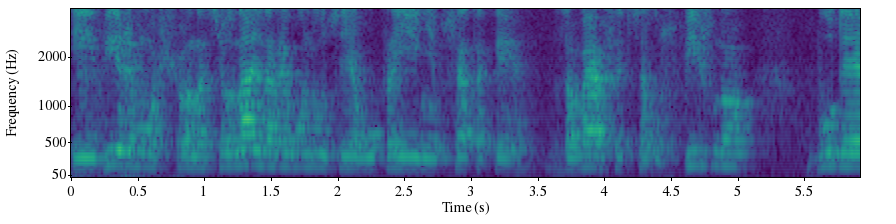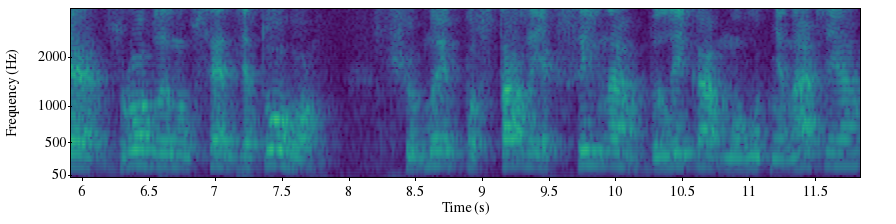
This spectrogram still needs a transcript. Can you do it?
І віримо, що національна революція в Україні все-таки завершиться успішно, буде зроблено все для того, щоб ми постали як сильна, велика, могутня нація,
